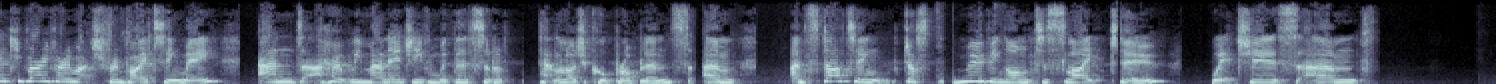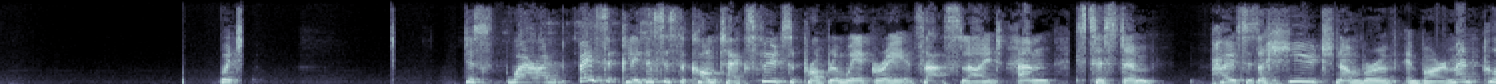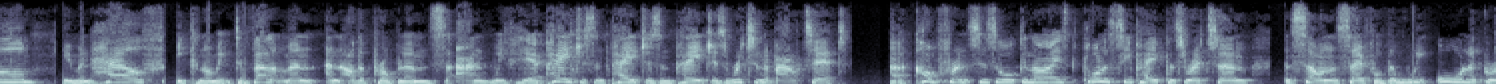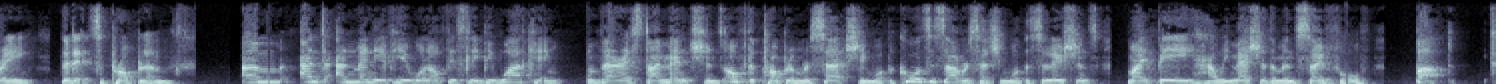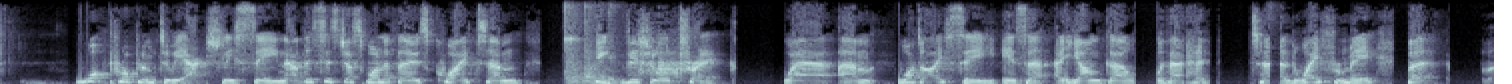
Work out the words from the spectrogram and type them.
thank you very, very much for inviting me. And I hope we manage, even with the sort of technological problems. Um, I'm starting, just moving on to slide two, which is um, which just where I'm basically this is the context. Food's a problem, we agree. It's that slide. Um, system poses a huge number of environmental, human health, economic development, and other problems. And we've here pages and pages and pages written about it, uh, conferences organised, policy papers written, and so on and so forth. And we all agree that it's a problem. Um, and, and many of you will obviously be working on various dimensions of the problem, researching what the causes are, researching what the solutions might be, how we measure them, and so forth. But what problem do we actually see? Now, this is just one of those quite um, cheap visual tricks where um, what I see is a, a young girl with her head turned away from me, but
